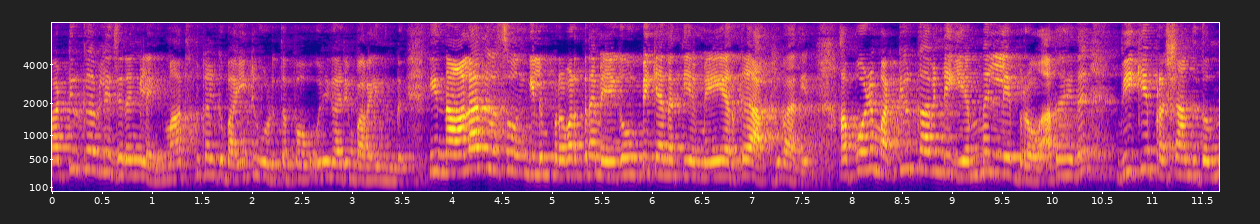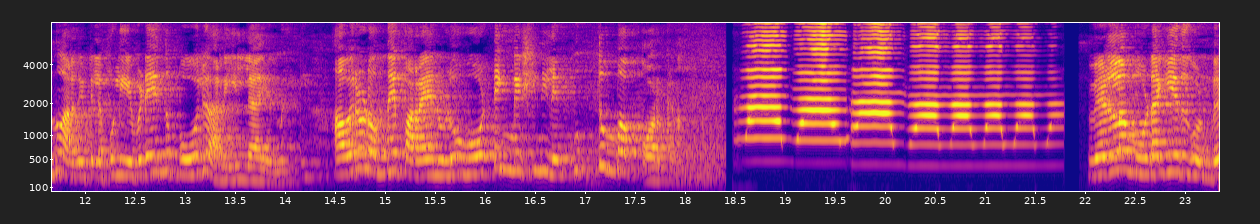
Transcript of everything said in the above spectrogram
പട്ടിർക്കാവിലെ ജനങ്ങളെ മാധ്യമങ്ങൾക്ക് ബൈറ്റ് കൊടുത്തപ്പോൾ ഒരു കാര്യം പറയുന്നുണ്ട്. ഈ നാലാം ദിവസമെങ്കിലും പ്രവർത്തനം ഏകോപിപ്പിക്കാനെത്തിയ മേയർക്ക് അഭിവാദ്യം. അപ്പോഴും വട്ടിയൂർക്കാവിന്റെ എം എൽ എ ബ്രോ അതായത് വി കെ പ്രശാന്ത് ഇതൊന്നും അറിഞ്ഞിട്ടില്ല. പുള്ളി എവിടെയെന്ന് പോലും അറിയില്ല എന്ന്. അവരോടൊന്നേ പറയാനുള്ളൂ വോട്ടിംഗ് മെഷീനിലെ കുത്തുമ്പം ഓർക്കണം. വെള്ളം മുടങ്ങിയത് കൊണ്ട്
